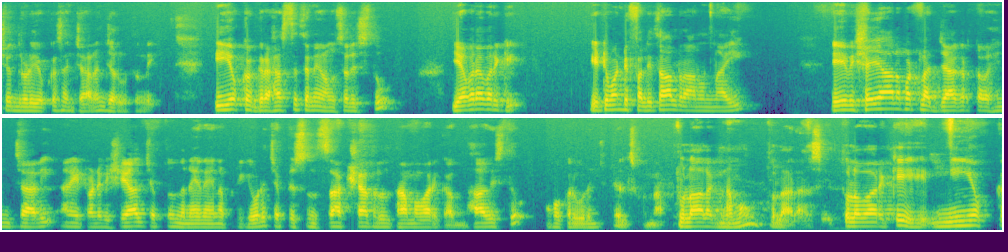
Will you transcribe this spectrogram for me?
చంద్రుడి యొక్క సంచారం జరుగుతుంది. ఈ యొక్క గ్రహస్థితిని అనుసరిస్తూ ఎవరెవరికి ఎటువంటి ఫలితాలు రానున్నాయి ఏ విషయాల పట్ల జాగ్రత్త వహించాలి అనేటువంటి విషయాలు చెప్తుంది నేనైనప్పటికీ కూడా చెప్పిస్తుంది. సాక్షాత్ వారికి భావిస్తూ ఒక్కొక్కరి గురించి తెలుసుకుందాం. తులాలగ్నము తులారాశి. తులవారికి మీ యొక్క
